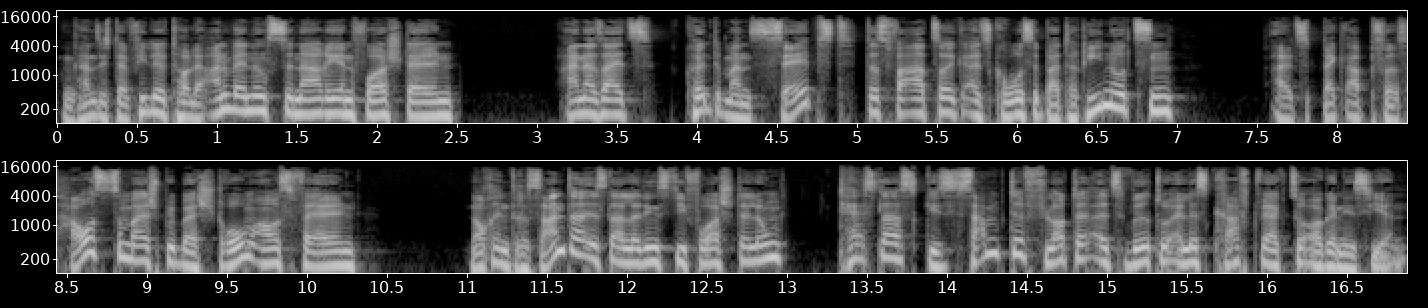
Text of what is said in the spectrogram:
Man kann sich da viele tolle Anwendungsszenarien vorstellen. Einerseits könnte man selbst das Fahrzeug als große Batterie nutzen, als Backup fürs Haus zum Beispiel bei Stromausfällen. Noch interessanter ist allerdings die Vorstellung, Teslas gesamte Flotte als virtuelles Kraftwerk zu organisieren.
